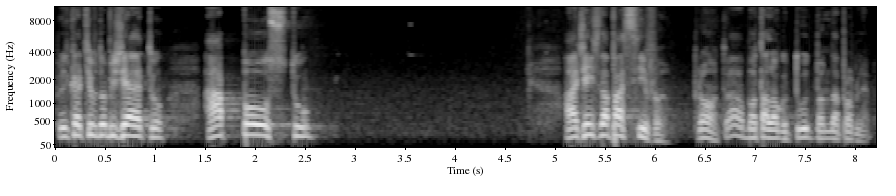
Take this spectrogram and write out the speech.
predicativo do objeto, aposto, agente da passiva. Pronto, ah, botar logo tudo para não dar problema.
